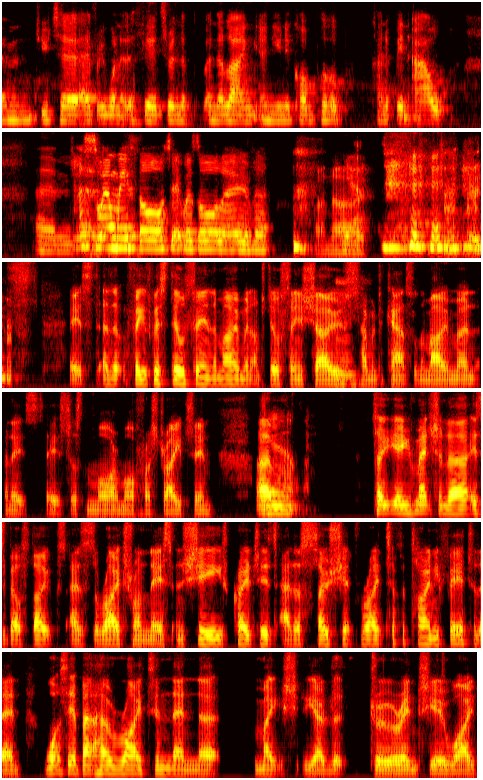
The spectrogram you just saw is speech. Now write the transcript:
um, due to everyone at the theatre and the and the Lion and Unicorn pub kind of been out. Um, Just when we thought it was all over. I know. It's it's and the things we're still seeing at the moment. I'm still seeing shows mm. having to cancel at the moment, and it's it's just more and more frustrating. Um, yeah. So yeah, you've mentioned uh, Isabel Stokes as the writer on this, and she's credited as associate writer for Tiny Theatre. Then, what's it about her writing then that makes you know that drew her into you? Why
